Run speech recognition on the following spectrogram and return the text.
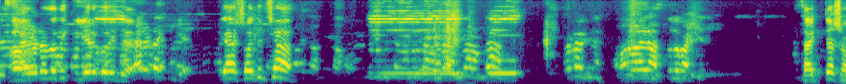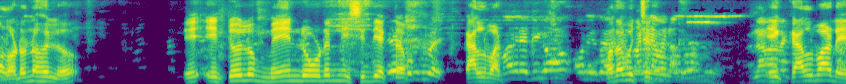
এই সাইডটা যদি ক্লিয়ার করে দেয় ইয়া সদীপ সাহেব। সাইডটা সরো ঘটনা হইল এটা হইল মেইন রোডের নিচে দিয়ে একটা কালভার্ট কথা বুঝছেন? এই কালভার্টে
